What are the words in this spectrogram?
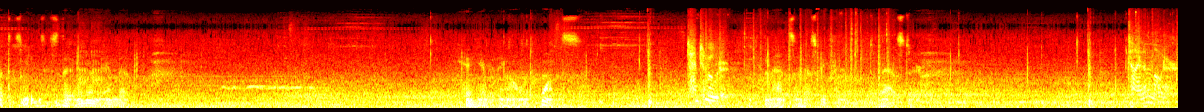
what this means is that we're going to end up hitting everything all at once, Time to motor. and that's a recipe for disaster. Time to motor.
